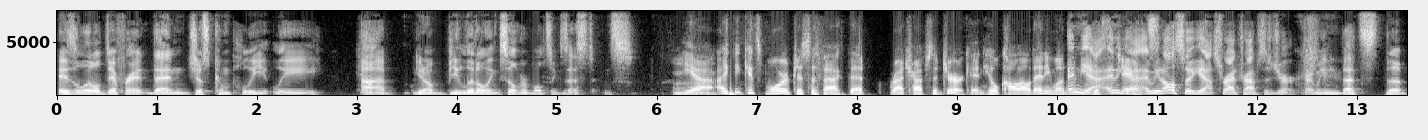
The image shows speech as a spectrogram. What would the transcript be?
is a little different than just completely uh you know, belittling Silverbolt's existence. Yeah, I think it's more of just the fact that Rat Trap's a jerk, and he'll call out anyone. when And he yeah, gets the and yeah, I mean, also yes, Rat Trap's a jerk. I mean, that's the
